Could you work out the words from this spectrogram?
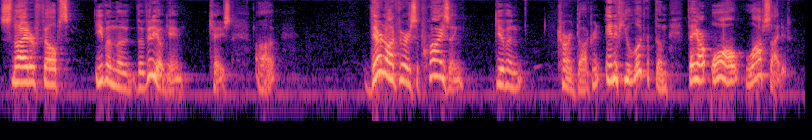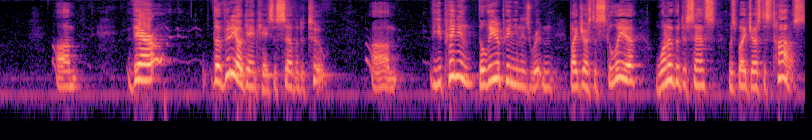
Snyder, Phelps, even the, the video game case, uh, they're not very surprising, given current doctrine, and if you look at them, they are all lopsided. Um, the video game case is seven to two. Um, The opinion, the lead opinion is written by Justice Scalia. One of the dissents was by Justice Thomas.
